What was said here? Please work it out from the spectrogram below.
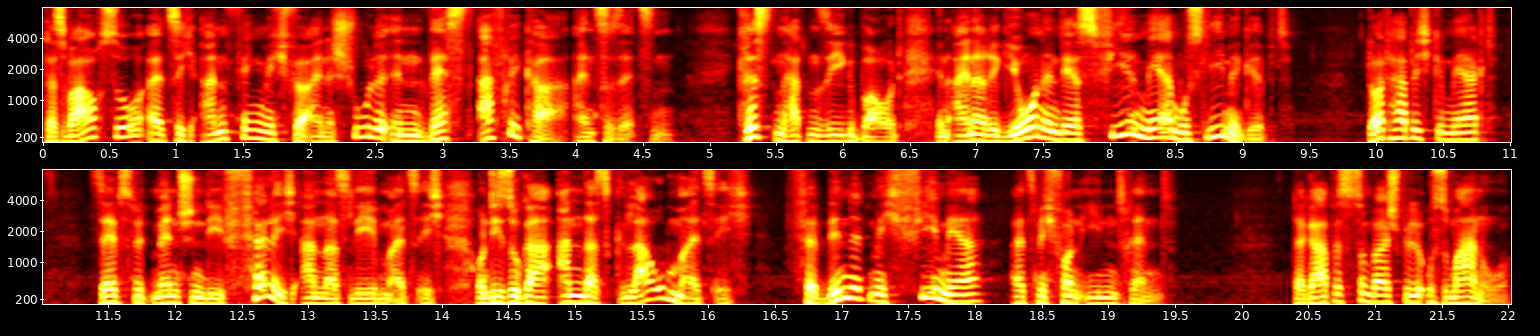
Das war auch so, als ich anfing, mich für eine Schule in Westafrika einzusetzen. Christen hatten sie gebaut, in einer Region, in der es viel mehr Muslime gibt. Dort habe ich gemerkt, selbst mit Menschen, die völlig anders leben als ich und die sogar anders glauben als ich, verbindet mich viel mehr, als mich von ihnen trennt. Da gab es zum Beispiel Usmanu.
